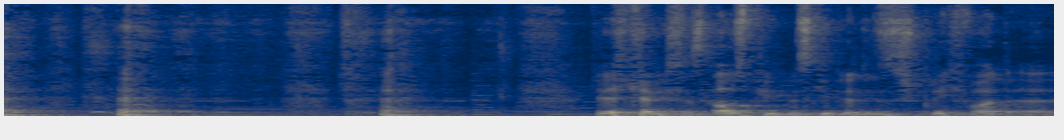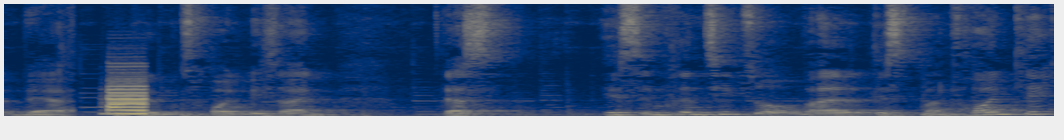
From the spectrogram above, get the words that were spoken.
Vielleicht kann ich das rauspiepen. Es gibt ja dieses Sprichwort, äh, wer muss freundlich sein. Das ist im Prinzip so, weil ist man freundlich,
